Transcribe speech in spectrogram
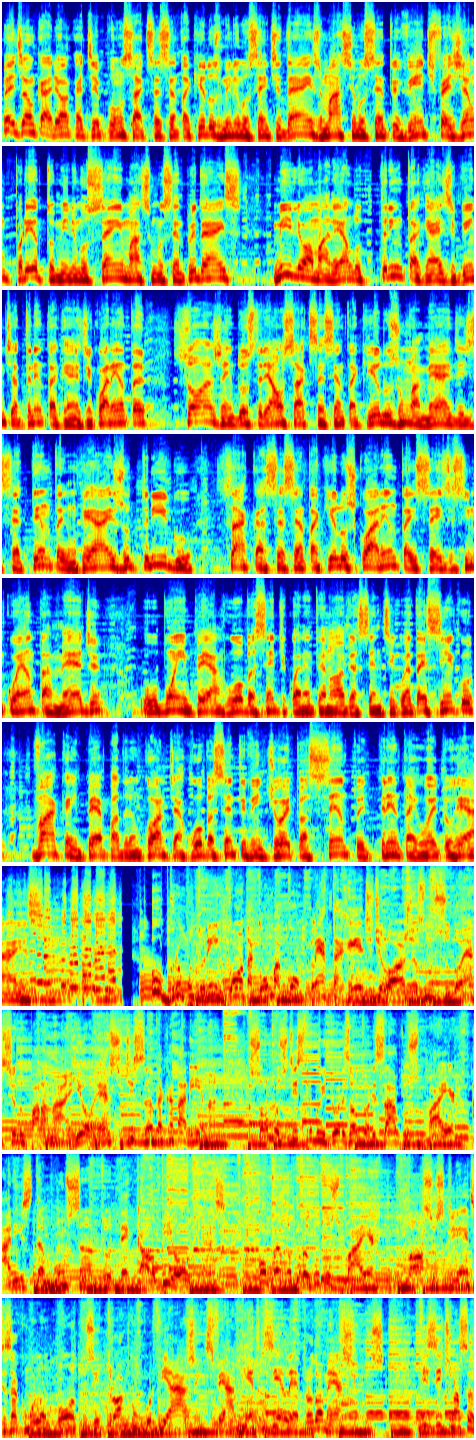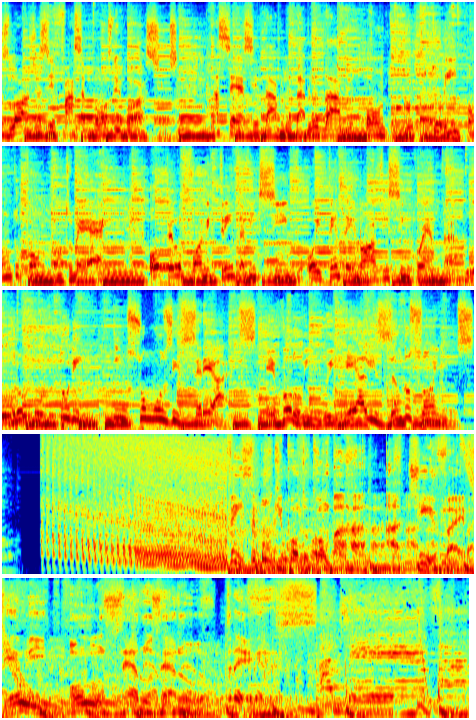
Feijão carioca tipo 1, um, saco 60 quilos, mínimo 110, máximo 120. Feijão preto, mínimo 100, máximo 110. Milho amarelo, 30 reais de 20 a 30 reais de 40. Soja industrial, saco 60 quilos, uma média de 71 reais. O trigo, Saca 60 quilos, 46,50 média. O bom em pé, arroba 149 a 155. Vaca em pé, padrão corte, arroba 128 a 138 reais. O Grupo Turim conta com uma completa rede de lojas no sudoeste do Paraná e oeste de Santa Catarina. Somos distribuidores autorizados Bayer, Arista, Monsanto, Decalb e outras. Comprando produtos Bayer, nossos clientes acumulam pontos e trocam por viagens, ferramentas e eletrodomésticos. Visite nossas lojas e faça bons negócios. Acesse www.grupoturim.com.br ou pelo fone 3025 8950. Grupo Turim, insumos e cereais. Evolu evoluindo e realizando sonhos. facebook.com barra ativa FM 1003. Ativa.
